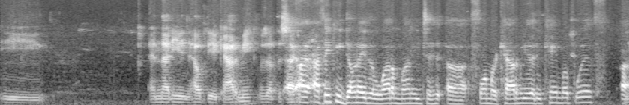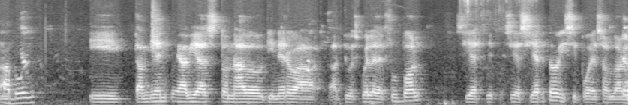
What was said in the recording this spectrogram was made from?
y and that he helped the academy. Was that the same? I- I think he donated a lot of money to uh, former academy that he came up with. I, I believe. y también que habías donado dinero a, a tu escuela de fútbol, si es, si es cierto y si puedes hablar un,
